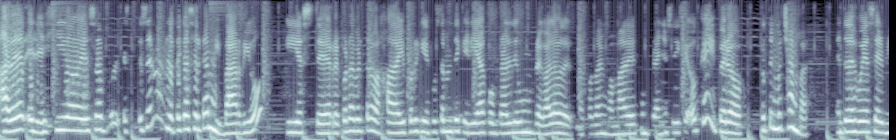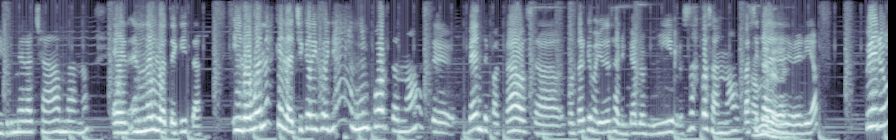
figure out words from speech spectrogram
haber elegido eso, es una biblioteca cerca de mi barrio, y este, recuerdo haber trabajado ahí porque justamente quería comprarle un regalo, de, me acuerdo a mi mamá de cumpleaños, y dije, ok, pero no tengo chamba. Entonces voy a hacer mi primera chamba, ¿no? En, en una bibliotequita. Y lo bueno es que la chica dijo, ya, no importa, ¿no? Este, vente para acá, o sea, contar que me ayudes a limpiar los libros, esas cosas, ¿no? Básicas de la librería. Pero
